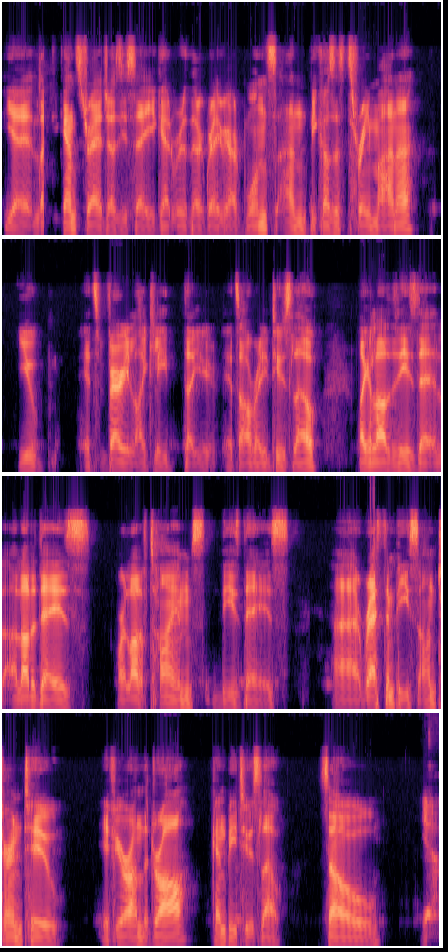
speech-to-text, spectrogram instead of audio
yeah. Like against Dredge, as you say, you get rid of their graveyard once, and because it's three mana, you it's very likely that you it's already too slow. Like a lot of these, a lot of days or a lot of times these days, uh, rest in peace on turn two. If you're on the draw, can be too slow. So Yeah.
